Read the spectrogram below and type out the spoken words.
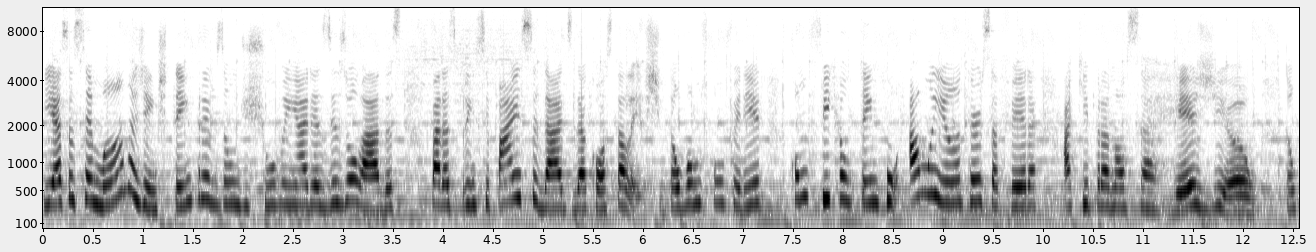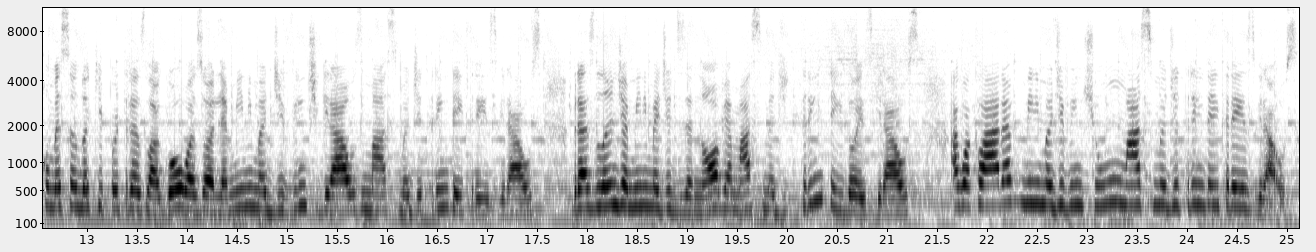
E essa semana, gente, tem previsão de chuva em áreas isoladas para as principais cidades da costa leste. Então vamos conferir como fica o tempo amanhã, terça-feira, aqui para nossa região. Então, começando aqui por Três Lagoas, olha, a mínima de 20 graus, máxima de 33 graus. Brasilândia, a mínima de 19, a máxima de 32 graus. Água Clara, mínima de 21, máxima de 33 graus.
